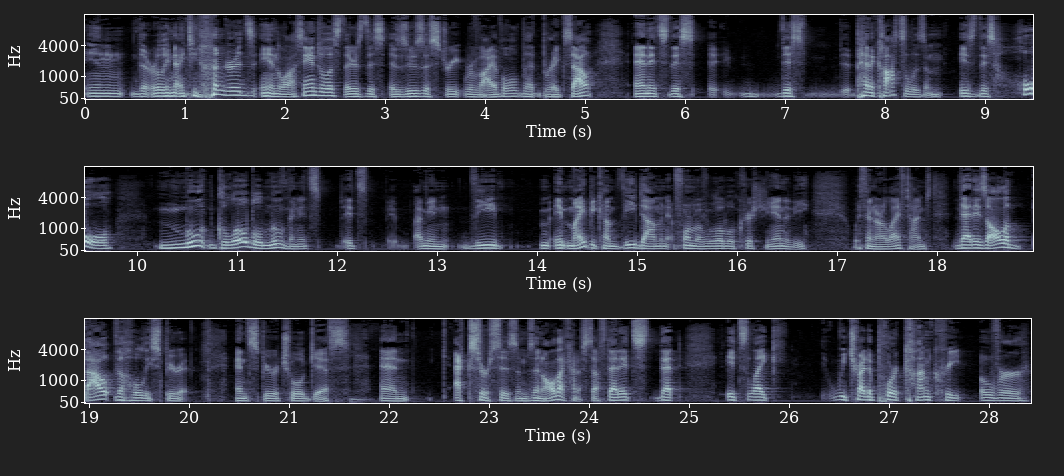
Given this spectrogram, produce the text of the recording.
in the early 1900s in Los Angeles, there's this Azusa Street revival that breaks out, and it's this this Pentecostalism is this whole mo- global movement. It's it's I mean the it might become the dominant form of global Christianity within our lifetimes that is all about the Holy Spirit and spiritual gifts and exorcisms and all that kind of stuff. That it's that it's like we try to pour concrete over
